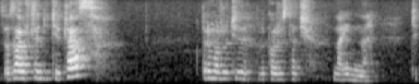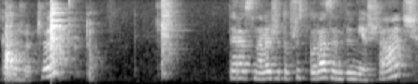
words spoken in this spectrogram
zaoszczędzicie czas, który możecie wykorzystać na inne ciekawe rzeczy. Teraz należy to wszystko razem wymieszać.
